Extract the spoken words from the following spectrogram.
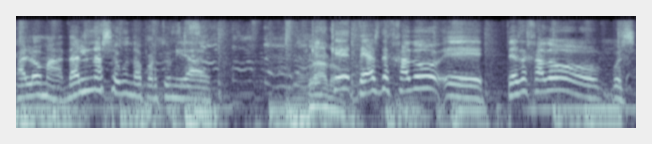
Paloma, dale una segunda oportunidad. Claro. Que te has dejado, eh, te has dejado, pues,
